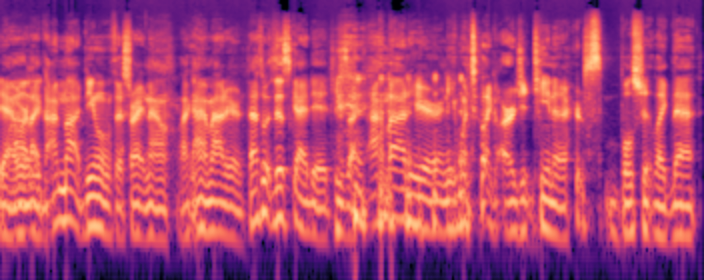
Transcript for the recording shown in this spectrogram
Yeah, Wow, we're like. I'm not dealing with this right now. Like, I'm out of here. That's what this guy did. He's like, I'm out of here, and he went to like Argentina or some bullshit like that.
